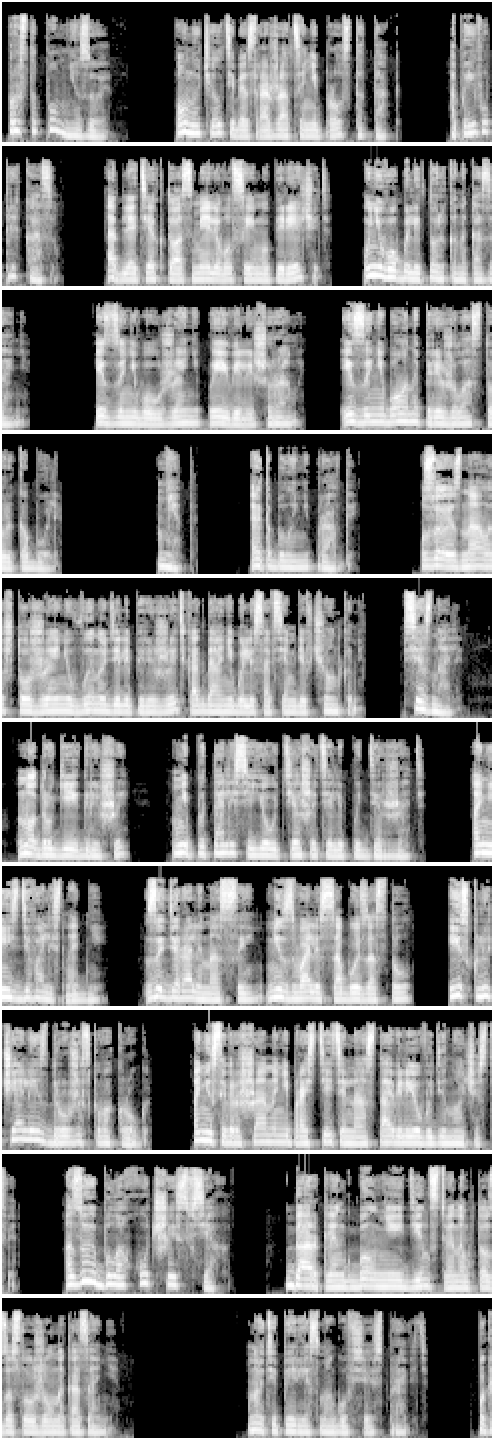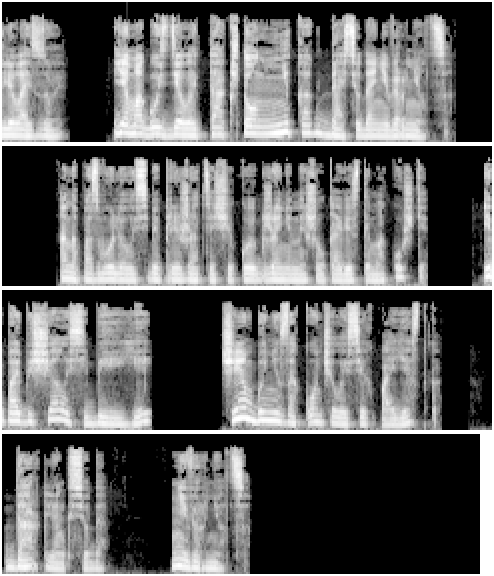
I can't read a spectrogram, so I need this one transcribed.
«Просто помни, Зоя, он учил тебя сражаться не просто так, а по его приказу. А для тех, кто осмеливался ему перечить, у него были только наказания. Из-за него у Жени появились шрамы. Из-за него она пережила столько боли. Нет, это было неправдой. Зоя знала, что Женю вынудили пережить, когда они были совсем девчонками. Все знали, но другие греши не пытались ее утешить или поддержать. Они издевались над ней, задирали носы, не звали с собой за стол и исключали из дружеского круга. Они совершенно непростительно оставили ее в одиночестве. А Зоя была худшей из всех. Дарклинг был не единственным, кто заслужил наказание. Но теперь я смогу все исправить. — поклялась Зоя. «Я могу сделать так, что он никогда сюда не вернется». Она позволила себе прижаться щекой к Жениной шелковистой макушке и пообещала себе и ей, чем бы ни закончилась их поездка, Дарклинг сюда не вернется.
